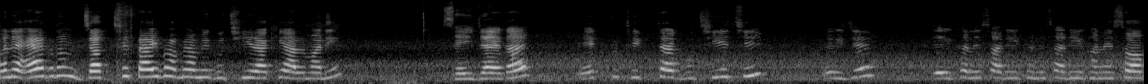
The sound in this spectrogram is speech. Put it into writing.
মানে একদম যাচ্ছে তাইভাবে আমি গুছিয়ে রাখি আলমারি। সেই জায়গায় একটু ঠিকঠাক গুছিয়েছি। এই যে এইখানে শাড়ি, এখানে শাড়ি, এখানে সব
